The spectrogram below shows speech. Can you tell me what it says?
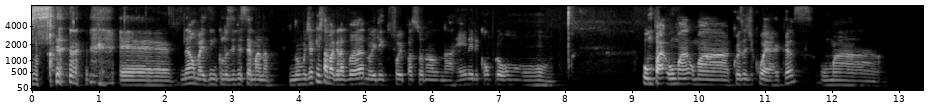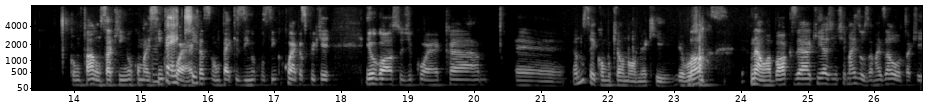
É, não, mas inclusive semana. No dia que a gente tava gravando, ele foi, passou na, na Renner, ele comprou um. um pa- uma, uma coisa de cuecas, uma. Como fala? Um saquinho com mais Um cinco pack. cuecas, um packzinho com cinco cuecas, porque eu gosto de cueca. é, eu não sei como que é o nome aqui. Eu vou Box? falar. Não, a box é a que a gente mais usa, mas a outra que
